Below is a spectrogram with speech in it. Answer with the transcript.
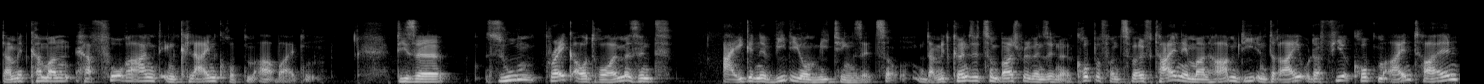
damit kann man hervorragend in Kleingruppen arbeiten. Diese Zoom-Breakout-Räume sind eigene Videomeeting-Sitzung. Damit können Sie zum Beispiel, wenn Sie eine Gruppe von zwölf Teilnehmern haben, die in drei oder vier Gruppen einteilen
